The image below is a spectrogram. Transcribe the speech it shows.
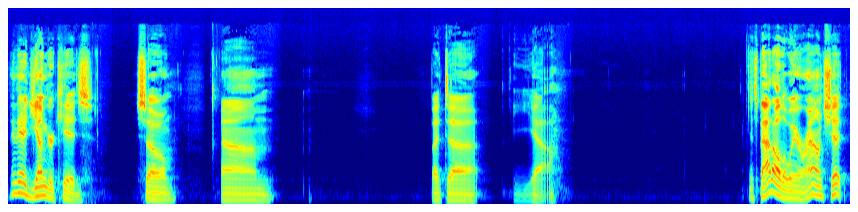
I think they had younger kids. So, um, but uh, yeah, it's bad all the way around. Shit.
